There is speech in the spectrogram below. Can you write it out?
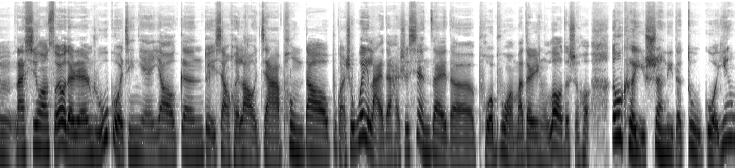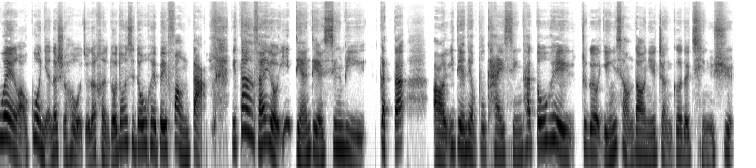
嗯，那希望所有的人，如果今年要跟对象回老家，碰到不管是未来的还是现在的婆婆 mother in law 的时候，都可以顺利的度过。因为哦，过年的时候，我觉得很多东西都会被放大。你但凡有一点点心里疙瘩啊、一点点不开心，它都会这个影响到你整个的情绪。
